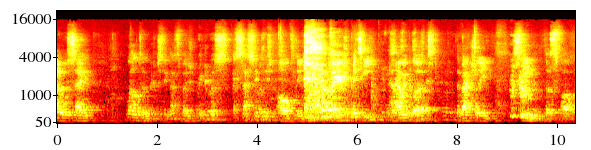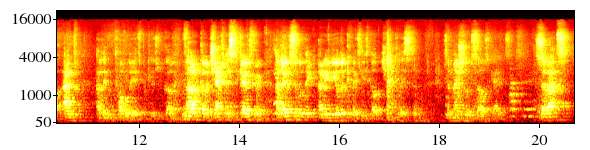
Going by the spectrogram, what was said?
I, will say, well done, Christine. That's the most rigorous assessment of the, committee and how it works that I've actually seen thus far. And I think probably it's because you've got a, you've got a checklist to go through. I know some of the, only the other committees got checklists to, to measure themselves against. Absolutely. So that's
